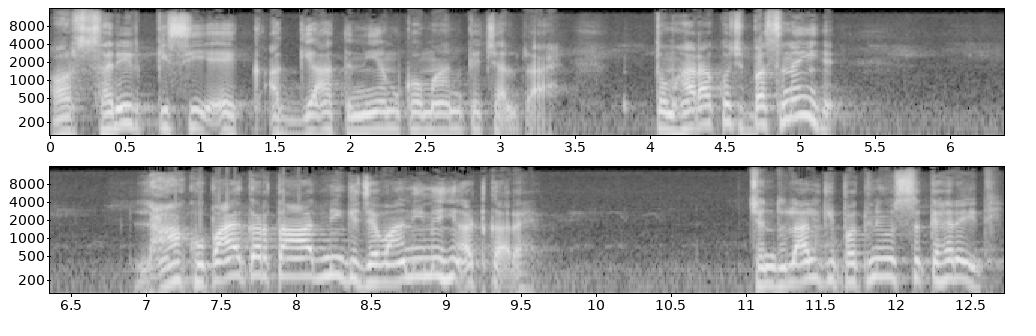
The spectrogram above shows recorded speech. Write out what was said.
और शरीर किसी एक अज्ञात नियम को मान के चल रहा है। तुम्हारा कुछ बस नहीं है। लाख उपाय करता आदमी की जवानी में ही अटका रहे। चंदुलाल की पत्नी उससे कह रही थी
